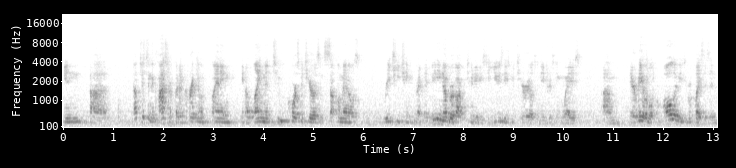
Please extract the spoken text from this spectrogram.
in, uh, not just in the classroom, but in curriculum planning, in alignment to course materials and supplementals, reteaching, right, any number of opportunities to use these materials in interesting ways. Um, they're available from all of these different places. And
